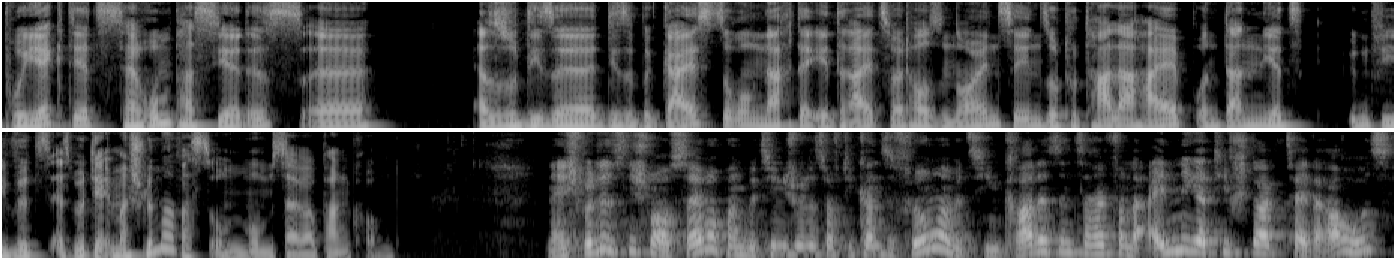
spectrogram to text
Projekt jetzt herum passiert ist, äh, also so diese, diese Begeisterung nach der E3 2019, so totaler Hype und dann jetzt irgendwie wird es wird ja immer schlimmer, was um, um Cyberpunk kommt. Na, ich würde es nicht nur auf Cyberpunk beziehen, ich würde es auf die ganze Firma beziehen. Gerade sind sie halt von der einen Negativschlagzeile raus.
